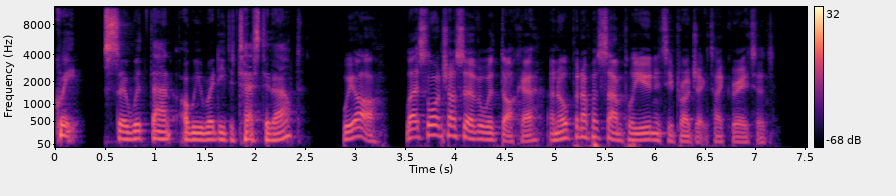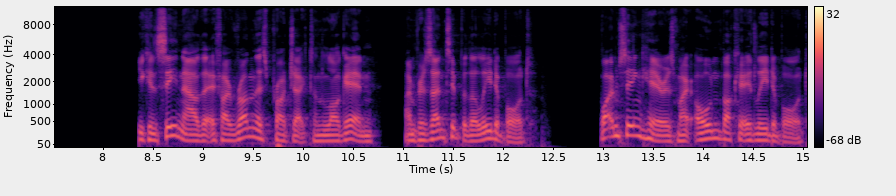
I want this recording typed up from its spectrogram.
Great. So with that, are we ready to test it out? We are. Let's launch our server with Docker and open up a sample Unity project I created. You can see now that if I run this project and log in, I'm presented with a leaderboard. What I'm seeing here is my own bucketed leaderboard,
